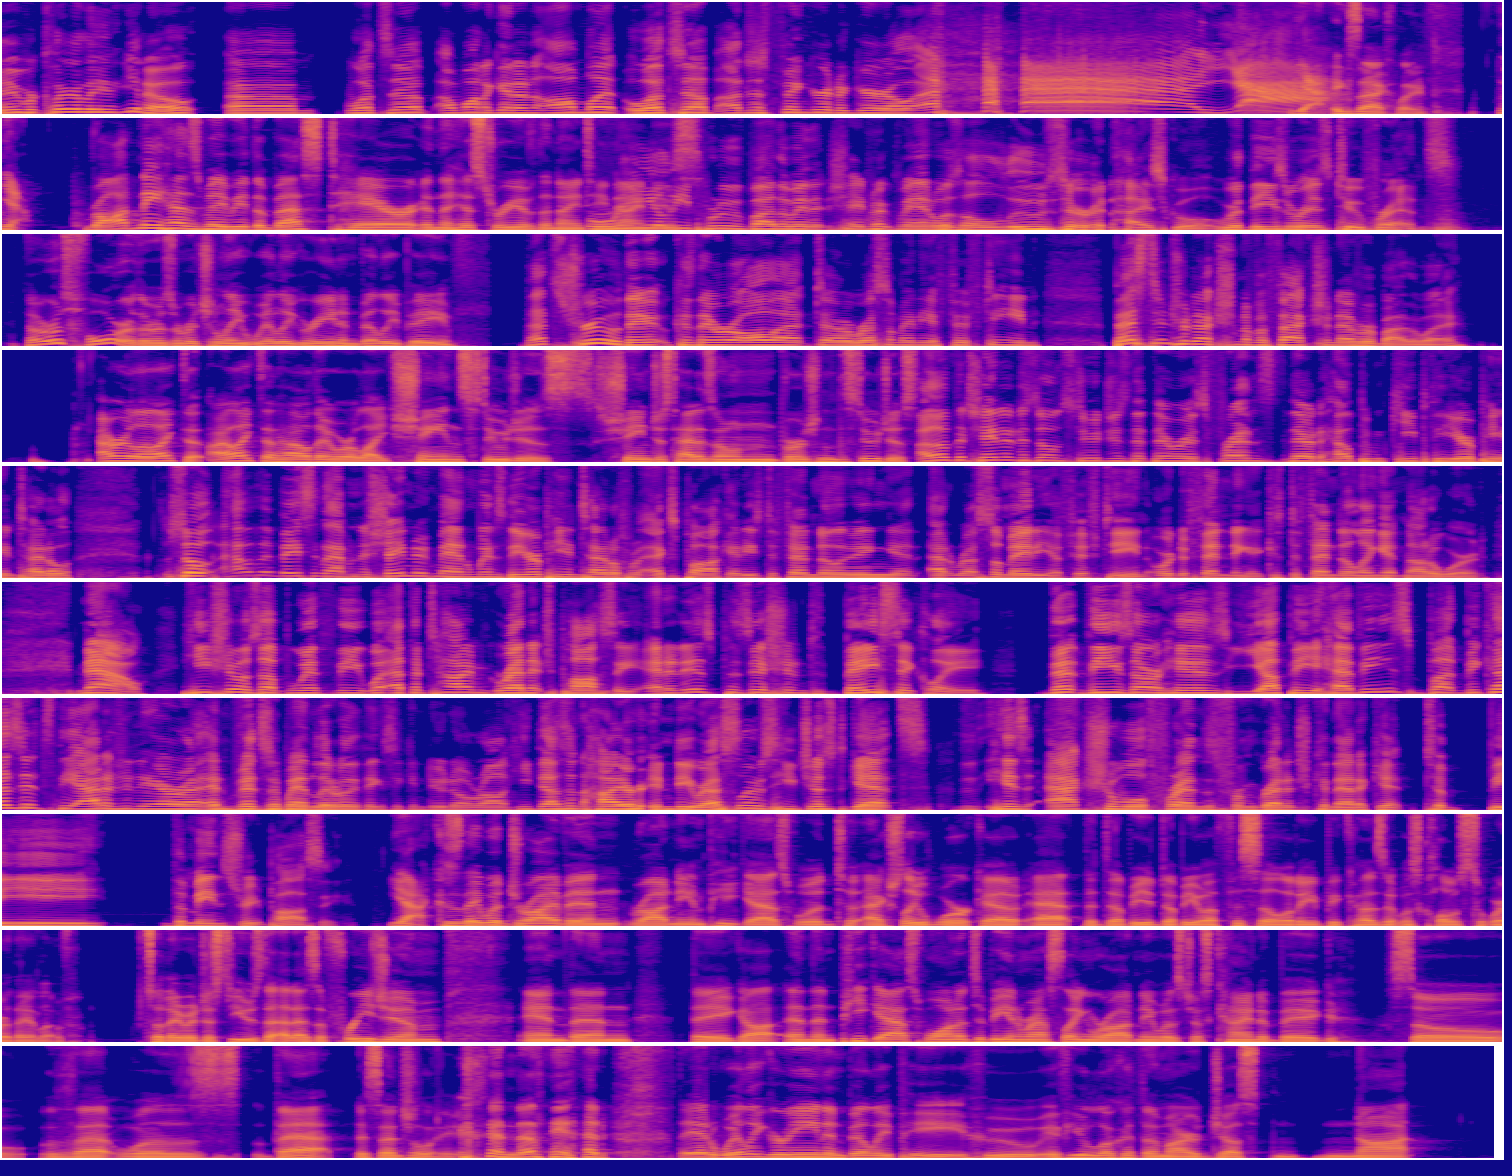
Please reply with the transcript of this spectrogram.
They were clearly, you know, um, what's up? I want to get an omelet. What's up? I just fingered a girl. yeah. Yeah, exactly. Yeah. Rodney has maybe the best hair in the history of the 1990s. Really proved, by the way, that Shane McMahon was a loser in high school, where these were his two friends. there was four. There was originally Willie Green and Billy P. That's true. They because they were all at uh, WrestleMania 15. Best introduction of a faction ever, by the way. I really liked it. I liked it how they were like Shane Stooges. Shane just had his own version of the Stooges. I love that Shane had his own stooges, that there were his friends there to help him keep the European title. So how that basically happened is Shane McMahon wins the European title from X Pac, and he's defending it at WrestleMania 15, or defending it because defending it not a word. Now he shows up with the at the time Greenwich Posse, and it is positioned basically that these are his yuppie heavies, but because it's the Attitude Era and Vince McMahon literally thinks he can do no wrong, he doesn't hire indie wrestlers. He just gets his actual friends from Greenwich, Connecticut to be the Mean Street Posse. Yeah, because they would drive in, Rodney and Pete Gas would, to actually work out at the WWF facility because it was close to where they live. So they would just use that as a free gym, and then they got, and then Pete Gas wanted to be in wrestling. Rodney was just kind of big, so that was that essentially. and then they had, they had Willie Green and Billy P, who, if you look at them, are just not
